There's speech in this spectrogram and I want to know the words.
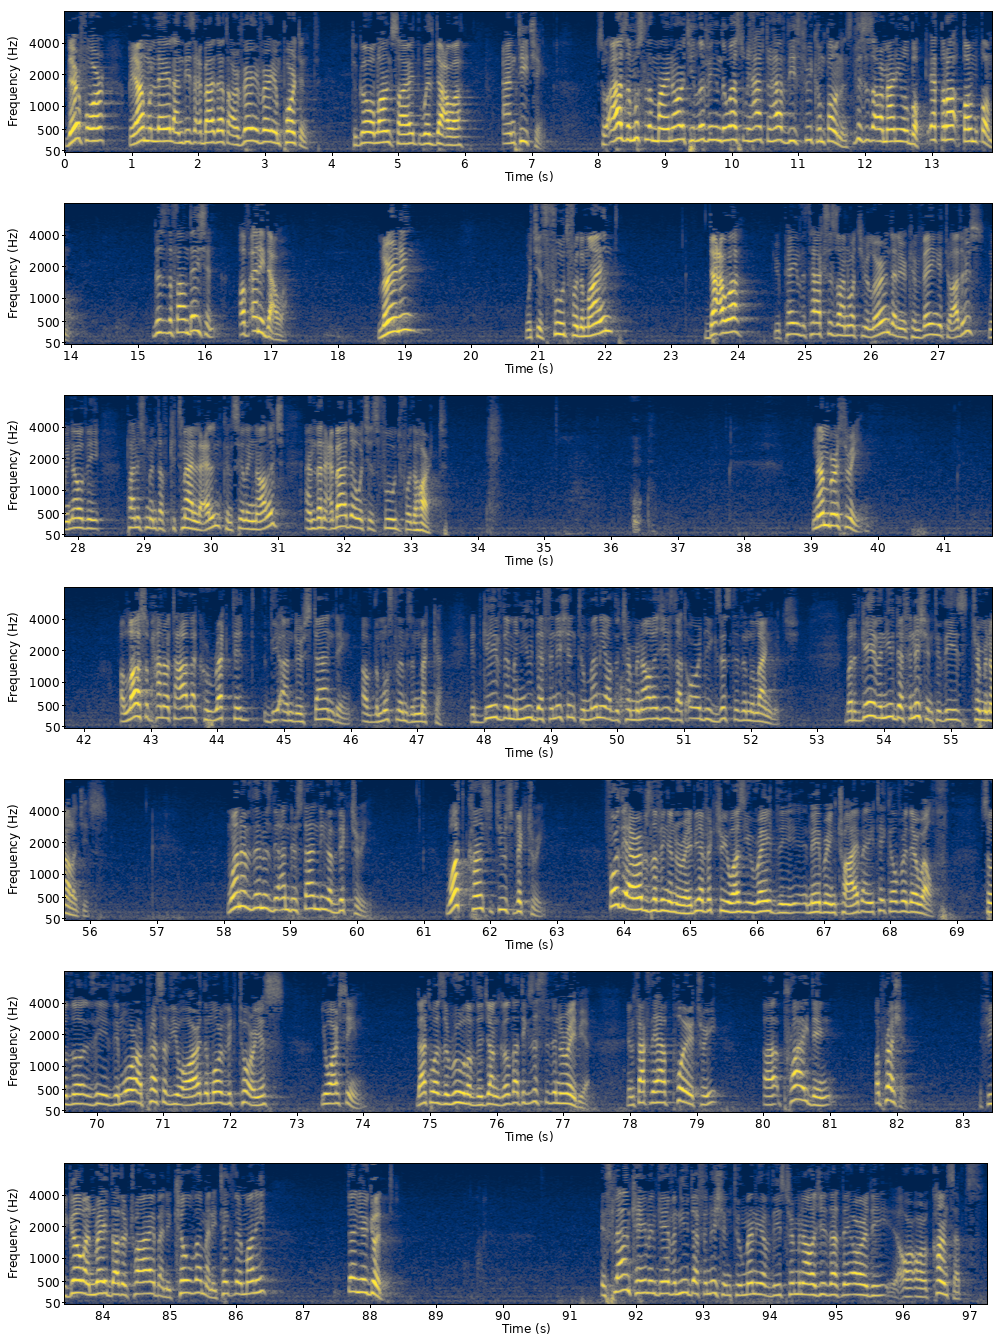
Therefore, Qiyamul Layl and these ibadat are very, very important to go alongside with da'wah and teaching. So as a Muslim minority living in the West, we have to have these three components. This is our manual book. Iqra, qum, qum. This is the foundation of any da'wah. Learning, which is food for the mind, Da'wah, you're paying the taxes on what you learned and you're conveying it to others. We know the punishment of kitman al-ilm, concealing knowledge. And then ibadah, which is food for the heart. Number three. Allah subhanahu wa ta'ala corrected the understanding of the Muslims in Mecca. It gave them a new definition to many of the terminologies that already existed in the language but it gave a new definition to these terminologies. One of them is the understanding of victory. What constitutes victory? For the Arabs living in Arabia, victory was you raid the neighboring tribe and you take over their wealth. So the, the, the more oppressive you are, the more victorious you are seen. That was the rule of the jungle that existed in Arabia. In fact, they have poetry uh, priding oppression. If you go and raid the other tribe and you kill them and you take their money, then you're good. Islam came and gave a new definition to many of these terminologies that they already are, are concepts.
